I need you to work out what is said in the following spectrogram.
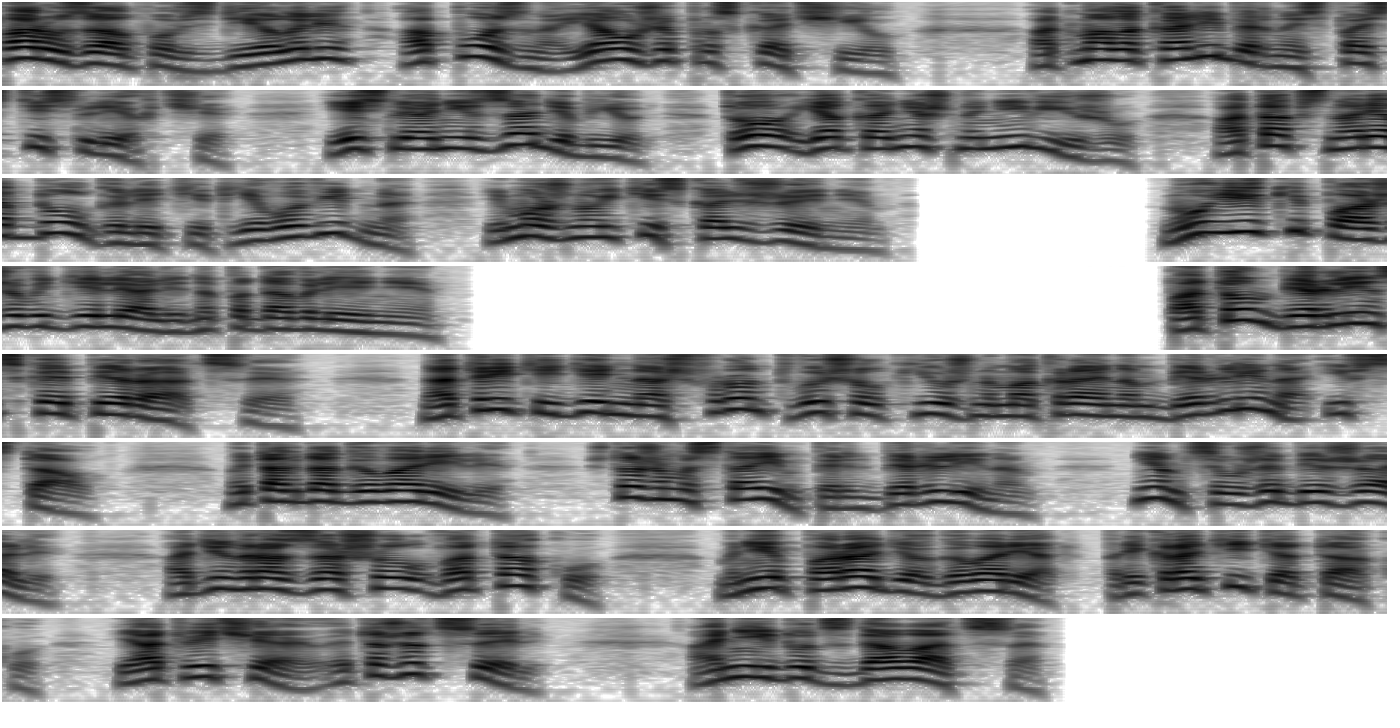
Пару залпов сделали, а поздно, я уже проскочил. От малокалиберной спастись легче – если они сзади бьют, то я, конечно, не вижу, а так снаряд долго летит, его видно, и можно уйти скольжением. Ну и экипажи выделяли на подавление. Потом Берлинская операция. На третий день наш фронт вышел к южным окраинам Берлина и встал. Мы тогда говорили, что же мы стоим перед Берлином? Немцы уже бежали. Один раз зашел в атаку, мне по радио говорят, прекратить атаку. Я отвечаю, это же цель. Они идут сдаваться.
